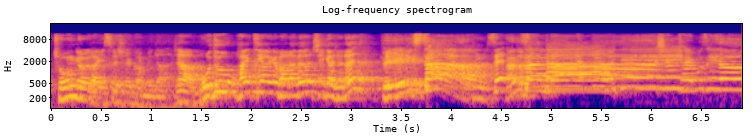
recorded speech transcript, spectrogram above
좋은 결과 있으실 겁니다. 자, 모두 화이팅 하길 바라면 지금까지는 빅스타 둘, 셋! 감사합니다 화이팅 시험 잘 보세요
